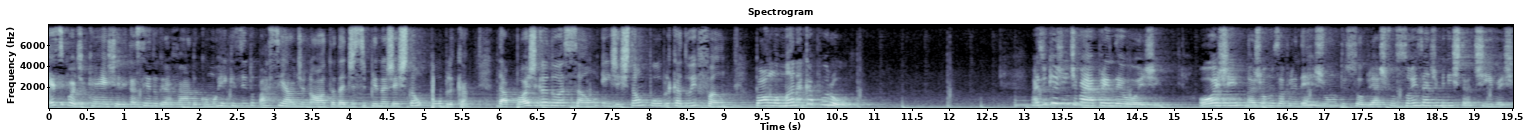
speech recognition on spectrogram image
Esse podcast ele está sendo gravado como requisito parcial de nota da disciplina Gestão Pública da pós-graduação em Gestão Pública do IFAM, Polo Manacapuru. Mas o que a gente vai aprender hoje? Hoje nós vamos aprender juntos sobre as funções administrativas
